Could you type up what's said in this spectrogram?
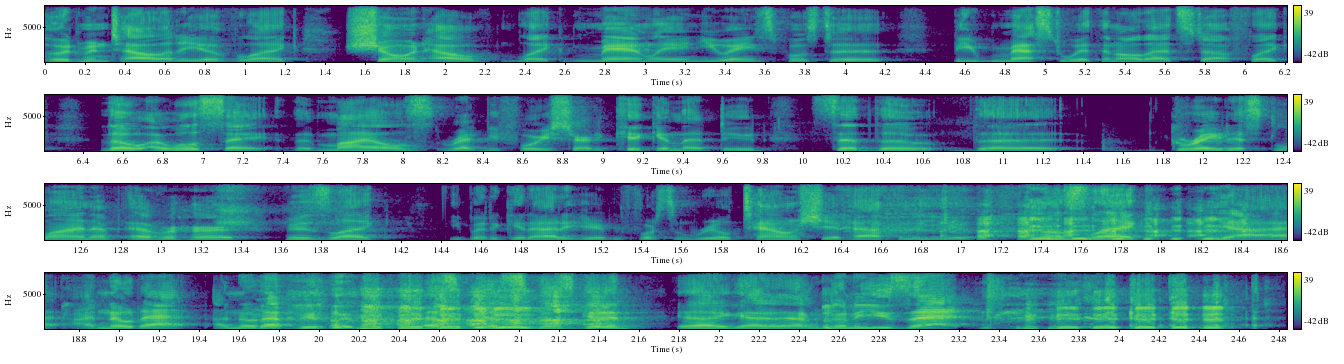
hood mentality of like showing how like manly and you ain't supposed to be messed with and all that stuff. Like, though I will say that Miles, right before he started kicking that dude, said the the greatest line I've ever heard. He was like, "You better get out of here before some real town shit happen to you." And I was like, "Yeah, I, I know that. I know that feeling. That's, that's, that's good. Yeah, I I'm gonna use that."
